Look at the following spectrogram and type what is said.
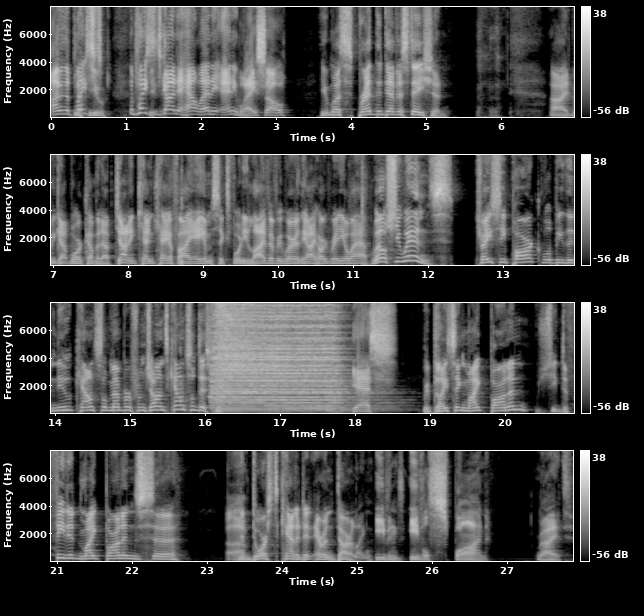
I mean, the place is you- the place has gone to hell any, anyway. So You must spread the devastation. All right, we got more coming up. John and Ken, KFI AM 640, live everywhere in the iHeartRadio app. Well, she wins. Traci Park will be the new council member from John's Council District. yes, Replacing Mike Bonin, she defeated Mike Bonin's uh, endorsed candidate, Erin Darling. even evil spawn. Right.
